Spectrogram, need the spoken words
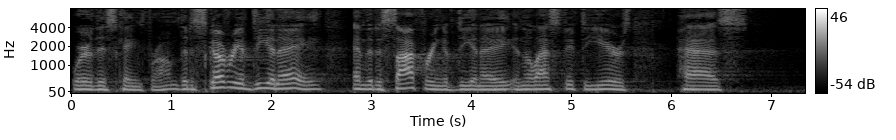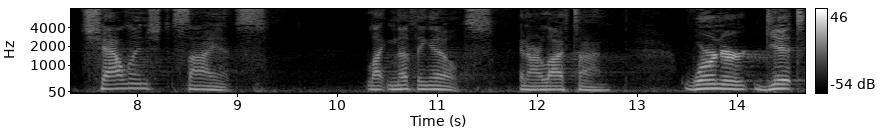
where this came from. The discovery of DNA and the deciphering of DNA in the last 50 years has challenged science like nothing else in our lifetime. Werner Gitt,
